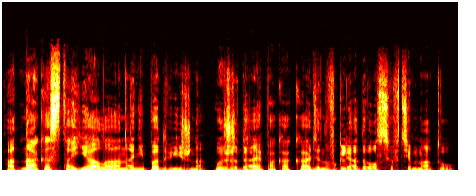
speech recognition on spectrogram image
Однако стояла она неподвижно, выжидая, пока Кадин вглядывался в темноту.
